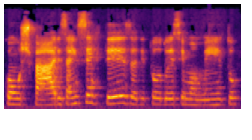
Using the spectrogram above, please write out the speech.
com os pares, a incerteza de todo esse momento,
